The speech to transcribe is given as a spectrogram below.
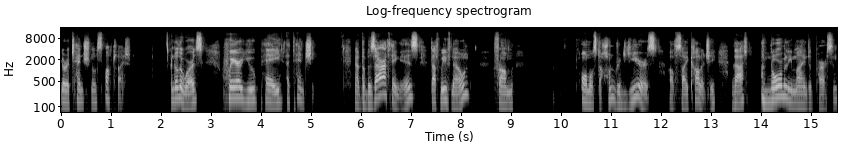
your attentional spotlight. In other words, where you pay attention. Now, the bizarre thing is that we've known from almost 100 years of psychology that a normally minded person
